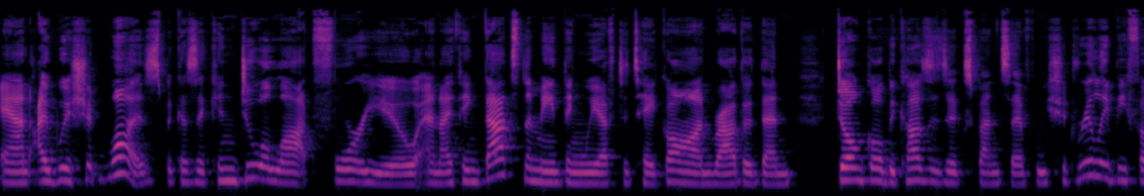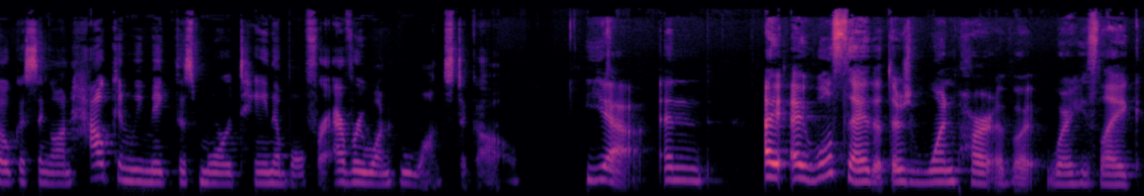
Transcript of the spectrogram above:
And I wish it was because it can do a lot for you. And I think that's the main thing we have to take on rather than don't go because it's expensive. We should really be focusing on how can we make this more attainable for everyone who wants to go. Yeah. And I, I will say that there's one part of it where he's like,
